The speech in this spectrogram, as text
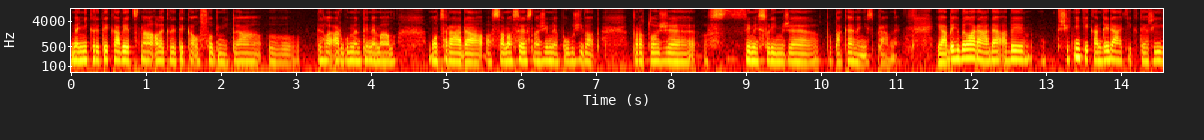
není kritika věcná, ale kritika osobní. To já eh, tyhle argumenty nemám moc ráda a sama se je snažím nepoužívat, protože si myslím, že to také není správné. Já bych byla ráda, aby všichni ti kandidáti, kteří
